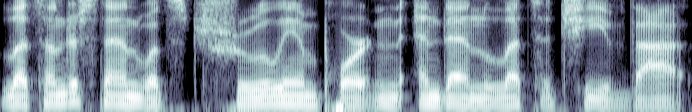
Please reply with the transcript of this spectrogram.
Let's understand what's truly important and then let's achieve that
